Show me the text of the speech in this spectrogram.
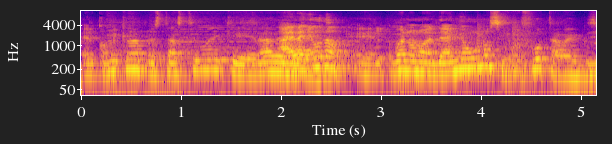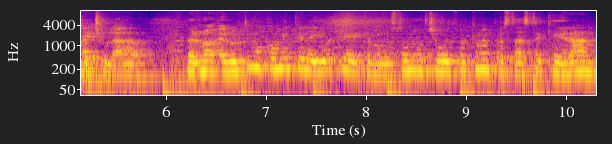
el cómic que me prestaste, güey, que era de... Ah, ¿el año uno? el- bueno, no, el de año uno sí, güey, puta, güey, una Sí. chulada, güey. Pero no, el último cómic que leí, güey, que, que me gustó mucho, güey, fue el que me prestaste, que eran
